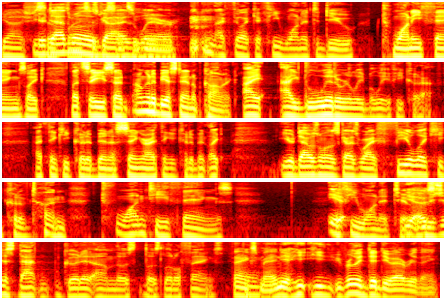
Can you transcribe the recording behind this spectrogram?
Gosh, Your so dad's one of those guys where. I feel like if he wanted to do 20 things, like let's say he said, I'm going to be a stand up comic, I, I literally believe he could have. I think he could have been a singer. I think he could have been like, your dad was one of those guys where I feel like he could have done 20 things if he wanted to. Yeah, he was, was- just that good at um those those little things. Thanks, man. Yeah, he, he really did do everything.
